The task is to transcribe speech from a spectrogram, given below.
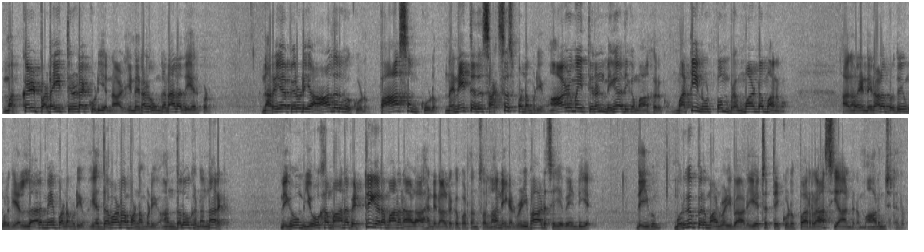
மக்கள் படை திருடக்கூடிய நாள். இன்றைய நாள் உங்களால் அது ஏற்படும். நிறைய பேருடைய ஆதரவு கூடும். பாசம் கூடும். நினைத்தது சக்ஸஸ் பண்ண முடியும். ஆளுமை திறன் மிக அதிகமாக இருக்கும். மதி நுட்பம் பிரம்மாண்டமாக இருக்கும். அதனால் இன்றைய நாளை பொறுத்தவரை உங்களுக்கு எல்லாருமே பண்ண முடியும். எதை வேணால் பண்ண முடியும். அந்தளவுக்கு நன்னா மிகவும் யோகமான வெற்றிகரமான நாளாக இன்றைய நாள் இருக்கப்படுதுன்னு சொல்லலாம் நீங்கள் வழிபாடு செய்ய வேண்டிய தெய்வம் முருகப்பெருமான் வழிபாடு ஏற்றத்தை கொடுப்பார். ராசி ஆண்டிரம் ஆரஞ்சு நிறம்.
